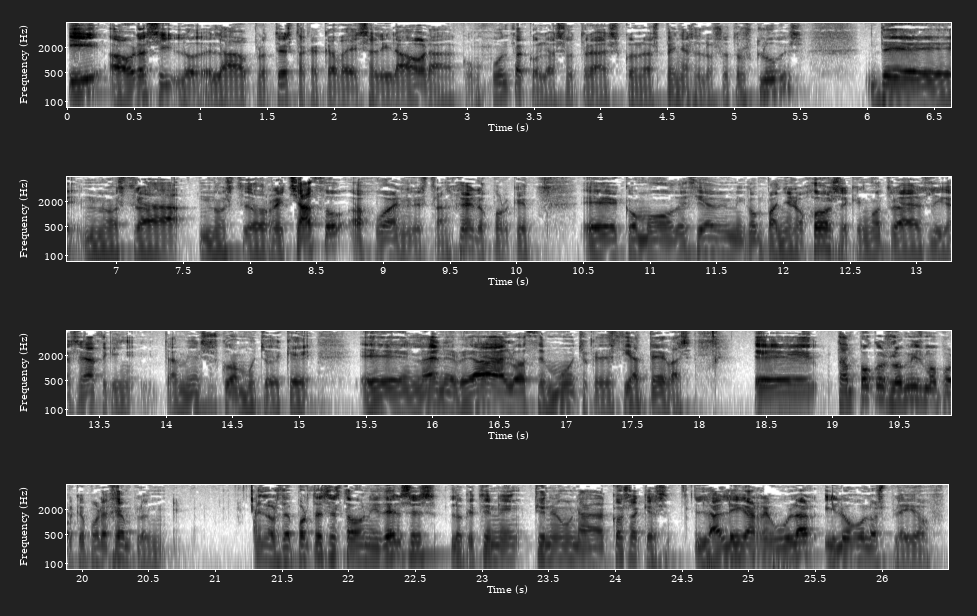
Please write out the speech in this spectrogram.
Y ahora sí, lo de la protesta que acaba de salir ahora conjunta con las otras, con las peñas de los otros clubes, de nuestra, nuestro rechazo a jugar en el extranjero, porque eh, como decía mi compañero José, que en otras ligas se hace, que también se escuda mucho de que eh, en la NBA lo hace mucho, que decía Tebas. Eh, tampoco es lo mismo porque, por ejemplo, en, en los deportes estadounidenses lo que tienen, tienen una cosa que es la liga regular y luego los playoffs.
